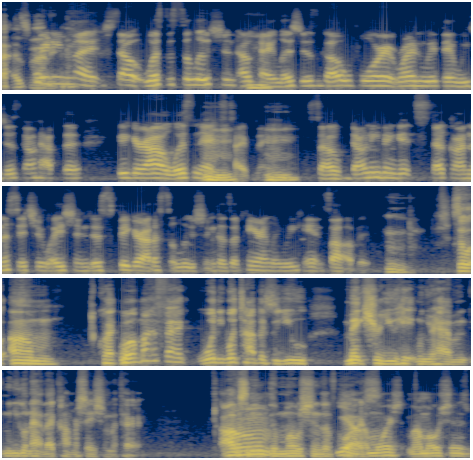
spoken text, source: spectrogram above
pretty Pretty much. So what's the solution? Okay, let's just go for it, run with it. We just gonna have to figure out what's next Mhm, type thing. mhm. So don't even get stuck on the situation. Just figure out a solution because apparently we can't solve it. So, um, que- well, matter of fact, what do you, what topics do you make sure you hit when you're having when you're gonna have that conversation with her? Obviously, Um, the emotions, of yeah, course. emotion, my emotions,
